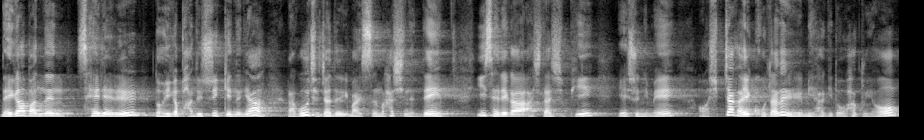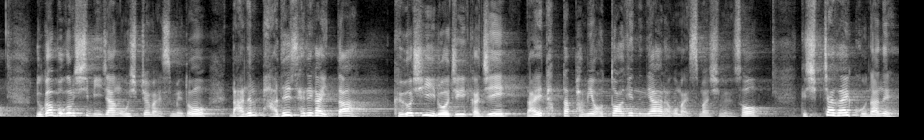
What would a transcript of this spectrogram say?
내가 받는 세례를 너희가 받을 수 있겠느냐라고 제자들이 말씀하시는데 이 세례가 아시다시피 예수님의 어, 십자가의 고난을 의미하기도 하고요. 누가복음 12장 50절 말씀에도 나는 받을 세례가 있다. 그것이 이루어지기까지 나의 답답함이 어떠하겠느냐라고 말씀하시면서 그 십자가의 고난을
